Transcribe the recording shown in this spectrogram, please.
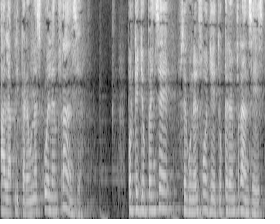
al aplicar a una escuela en Francia. Porque yo pensé, según el folleto que era en francés,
